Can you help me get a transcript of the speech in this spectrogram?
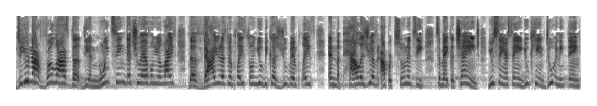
Do you not realize the, the anointing that you have on your life, the value that's been placed on you because you've been placed in the palace? You have an opportunity to make a change. You saying you're saying you can't do anything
